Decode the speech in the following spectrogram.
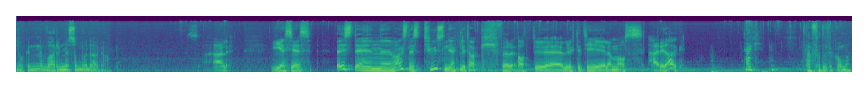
Noen varme sommerdager. Så herlig. Yes, yes. Øystein Vangsnes, tusen hjertelig takk for at du eh, brukte tid sammen med oss her i dag. Takk. Takk for at du fikk komme.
